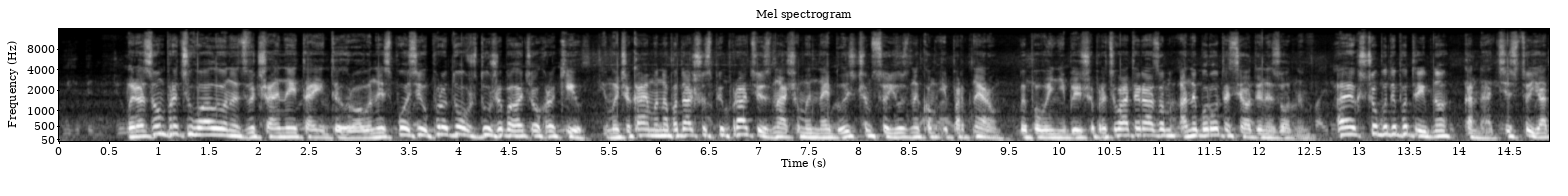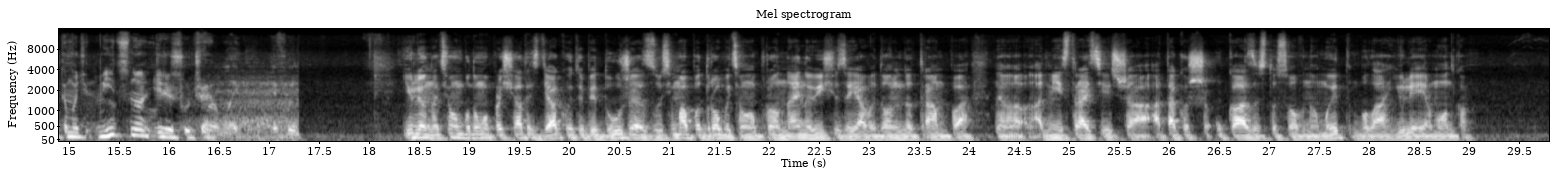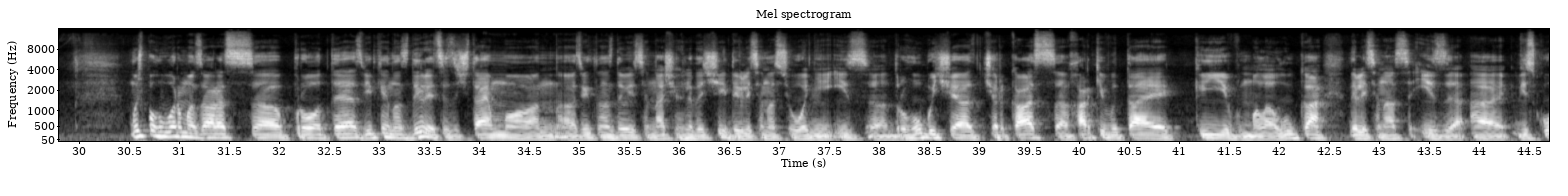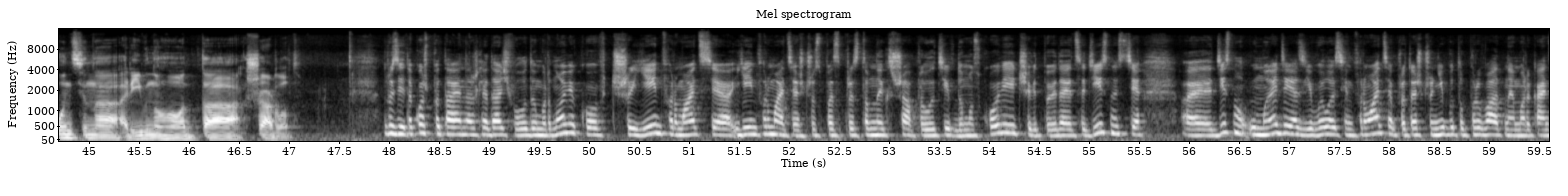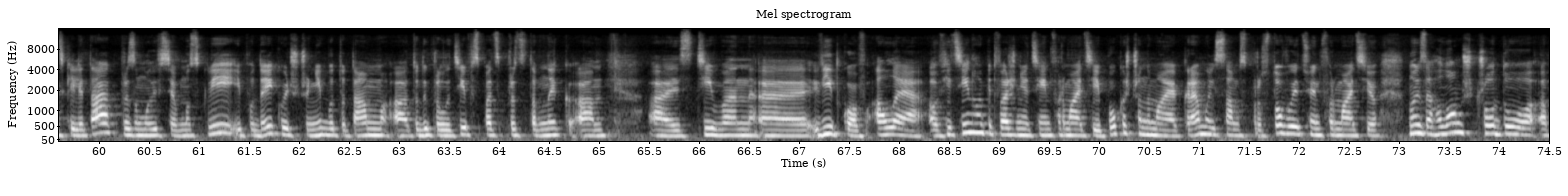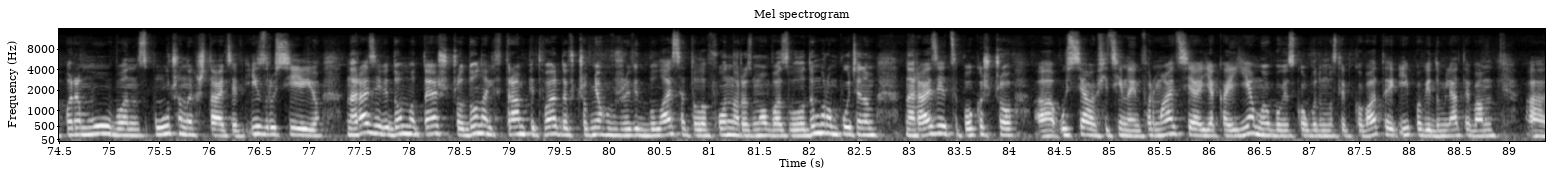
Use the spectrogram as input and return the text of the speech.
Ми разом працювали у надзвичайний та інтегрований спосіб впродовж дуже багатьох років, і ми чекаємо на подальшу співпрацю з нашим найближчим союзником і партнером. Ми повинні більше працювати разом, а не боротися один із одним. А якщо буде потрібно, канадці стоятимуть міцно і рішуче. Юліо, на цьому будемо прощатись. Дякую тобі дуже з усіма подробицями про найновіші заяви Дональда Трампа е, адміністрації США, а також укази стосовно мит. Була Юлія Ярмонко. Ми ж поговоримо зараз е, про те, звідки нас дивляться. Зачитаємо е, звідки нас дивляться наші глядачі. Дивляться нас сьогодні із Другобича, Дрогобича, Черкас, е, Харків вітає, Київ, Мала Лука. Дивляться нас із е, Вісконсіна, Рівного та Шарлот. Друзі, також питає наш глядач Володимир Новіков. Чи є інформація? Є інформація, що спецпредставник США прилетів до Московії? Чи відповідає це дійсності? Е, Дійсно, у медіа з'явилася інформація про те, що нібито приватний американський літак приземлився в Москві, і подейкують, що нібито там туди прилетів спецпредставник Стівен е, Вітков. Але офіційного підтвердження цієї інформації поки що немає. Кремль сам спростовує цю інформацію. Ну і загалом щодо перемовин Сполучених Штатів із Росією, наразі відомо те, що Дональд Трамп підтвердив, що в нього вже відбулася телефонна розмова з Володимиром Путіним. Наразі це поки що уся офіційна інформація, яка є. Ми обов'язково будемо слідкувати і повідомляти вам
